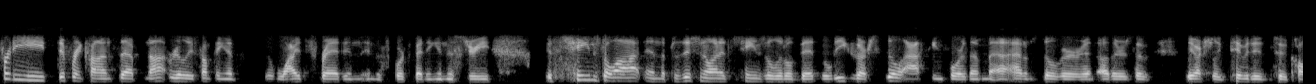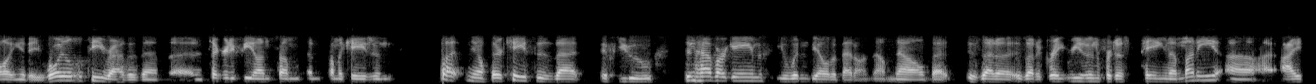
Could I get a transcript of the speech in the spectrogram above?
pretty different concept, not really something that's widespread in, in the sports betting industry. It's changed a lot, and the position on it's changed a little bit. The leagues are still asking for them. Uh, Adam Silver and others have they actually pivoted to calling it a royalty rather than uh, an integrity fee on some on some occasions. But you know, there are cases that if you didn't have our games, you wouldn't be able to bet on them. Now, that is that a is that a great reason for just paying them money? Uh, I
